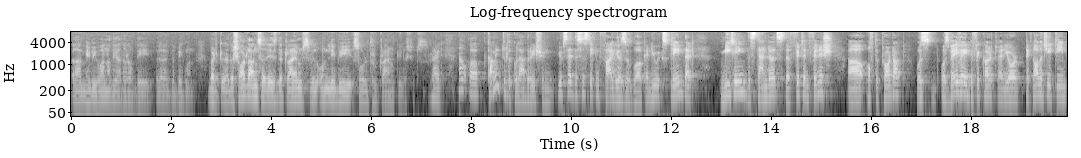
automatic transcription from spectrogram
uh, maybe one or the other of the, uh, the big one. But uh, the short answer is the Triumphs will only be sold through Triumph dealerships. Right. Now, uh, coming to the collaboration, you've said this has taken five years of work, and you explained that meeting the standards, the fit and finish uh, of the product was, was very, very difficult, and your technology team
